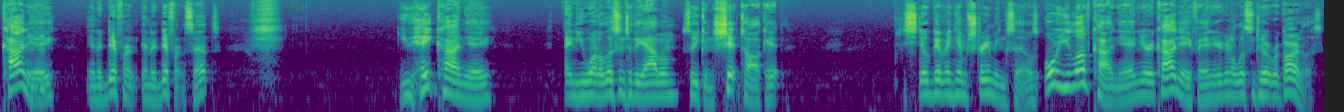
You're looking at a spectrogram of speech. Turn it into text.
Kanye mm-hmm. in a different in a different sense. You hate Kanye and you want to listen to the album so you can shit talk it. Still giving him streaming sales, or you love Kanye and you're a Kanye fan, and you're going to listen to it regardless.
